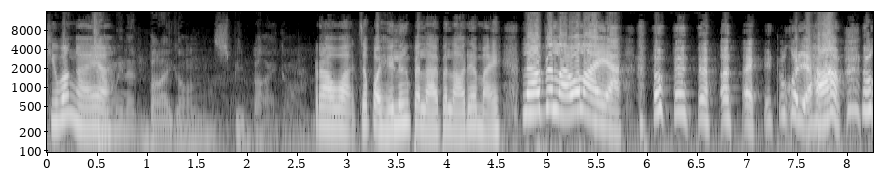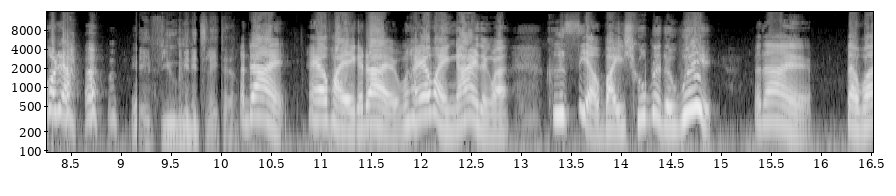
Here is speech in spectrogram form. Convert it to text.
คิดว่าไงอะ Can we let bygones be bygones? เราอะจะปล่อยให้เรื่องเป็นแล้วเป็นแล้วได้ไหม แล้วเป็นแล้วอะไรอะอะไรทุกคนอย่าห้าม ทุกคนอย่าห้าม A few minutes later. ก็ได้ ให้อภัยก็ได้ มันให้อภัยง่ายจังวะ คือเสียใบชุบเลยเด้อเว้ย ก็ได้ แต่ว่า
